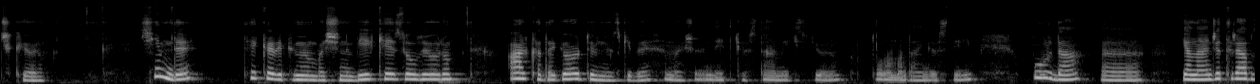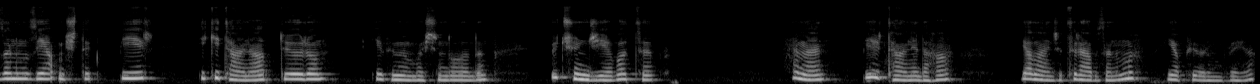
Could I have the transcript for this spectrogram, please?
çıkıyorum. Şimdi tekrar ipimin başını bir kez doluyorum. Arkada gördüğünüz gibi hemen şöyle net göstermek istiyorum. Dolamadan göstereyim. Burada e, yalancı trabzanımızı yapmıştık. Bir, iki tane atlıyorum. İpimin başını doladım. Üçüncüye batıp hemen bir tane daha yalancı trabzanımı yapıyorum buraya.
